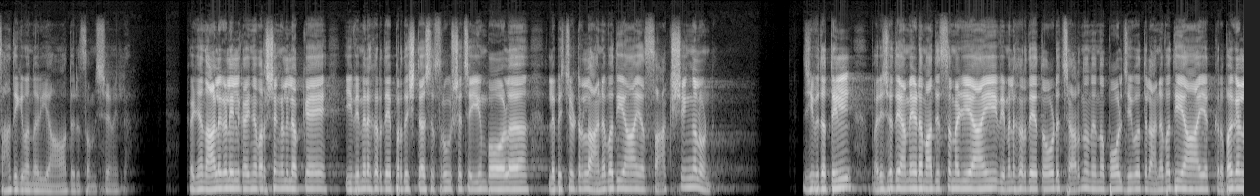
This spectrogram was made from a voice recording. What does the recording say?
സാധിക്കുമെന്നൊരു യാതൊരു സംശയമില്ല കഴിഞ്ഞ നാളുകളിൽ കഴിഞ്ഞ വർഷങ്ങളിലൊക്കെ ഈ വിമല ഹൃദയ പ്രതിഷ്ഠ ശുശ്രൂഷ ചെയ്യുമ്പോൾ ലഭിച്ചിട്ടുള്ള അനവധിയായ സാക്ഷ്യങ്ങളുണ്ട്. ജീവിതത്തിൽ പരിശുദ്ധ അമ്മയുടെ മാധ്യസ്ഥ വഴിയായി വിമല ഹൃദയത്തോട് ചേർന്ന് നിന്നപ്പോൾ ജീവിതത്തിൽ അനവധിയായ കൃപകൾ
